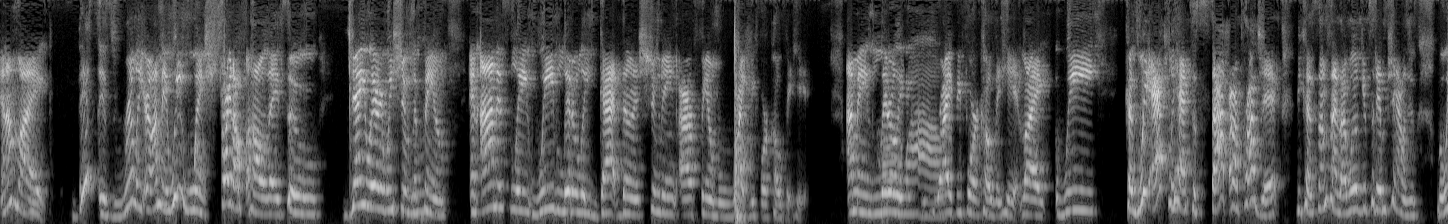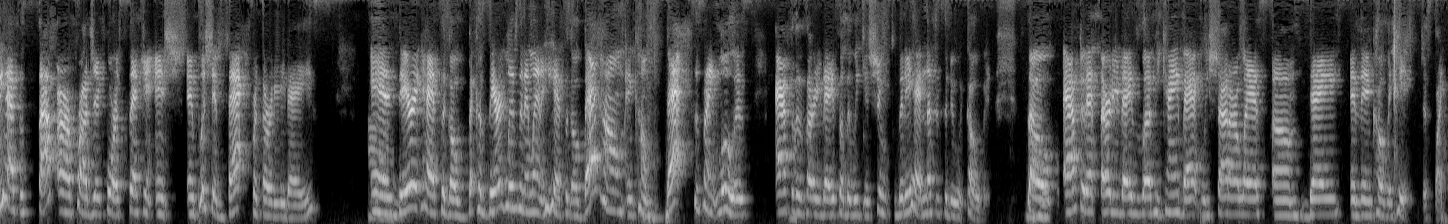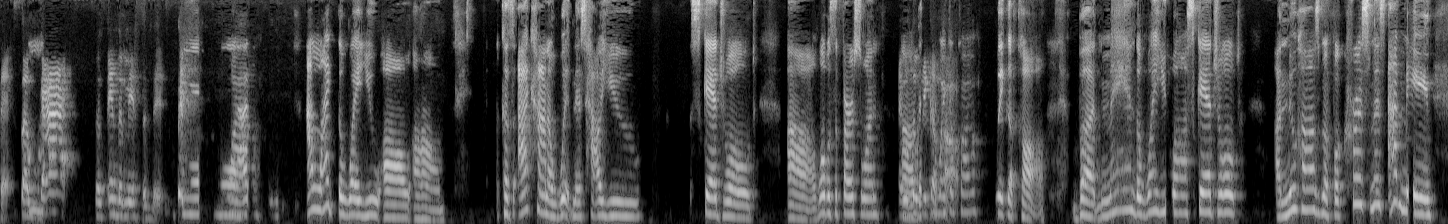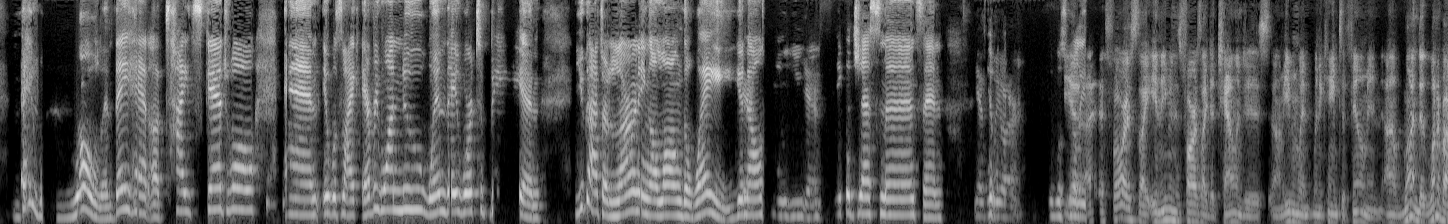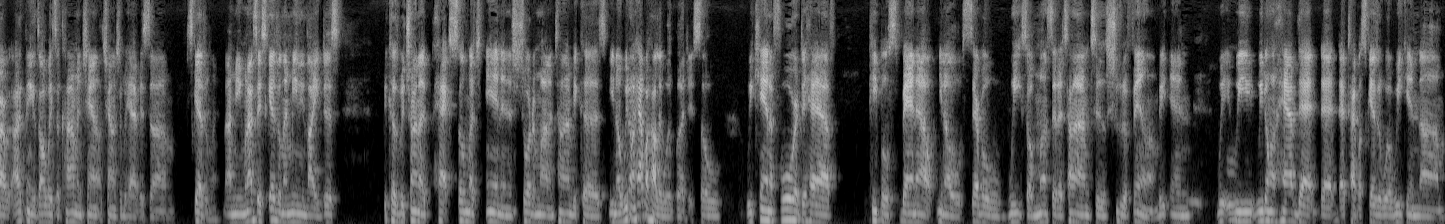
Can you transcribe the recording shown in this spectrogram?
and I'm like, this is really early. I mean, we went straight off the holiday to January. We shooting the film. And honestly, we literally got done shooting our film right before COVID hit. I mean, oh, literally Oh, wow. right before COVID hit. Like we, because we actually had to stop our project because sometimes I will get to them challenges, but we had to stop our project for a second and sh- and push it back for 30 days. Oh, and Derek had to go because Derek lives in Atlanta. He had to go back home and come back to St. Louis after the 30 days so that we can shoot. But it had nothing to do with COVID. So after that 30 days was up, he came back. We shot our last um, day, and then COVID hit just like that. So Mhm. God was in the midst of this. Yeah, I, I like the way you all, um, because I kind of witnessed how you scheduled. Uh, what was the first one? It was Uh, the wake up Wake call. up call. Wake up call. But man, the way you all scheduled a new husband for Christmas, I mean, they were rolling. They had a tight schedule, and it was like everyone knew when they were to be. And you guys are learning along the way, you Yes. know. So you, Yes. make adjustments, and Yes, It- we are. it was yeah, really as far as like, and even as far as like the challenges, um, even when when it came to filming, um, one the one of our I think it's always a common channel challenge that we have is um, scheduling. I mean, when I say scheduling, I mean like just because we're trying to pack so much in in a short amount of time because you know we don't have a Hollywood budget, so we can't afford to have people span out you know several weeks or months at a time to shoot a film, and we we we don't have that that that type of schedule where we can um,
